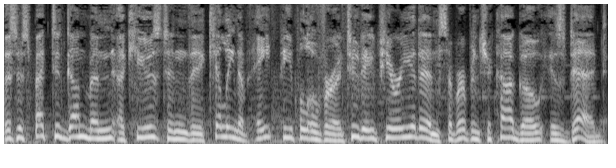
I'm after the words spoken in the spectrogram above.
The suspected gunman accused in the killing of eight people over a two day period in suburban Chicago is dead.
